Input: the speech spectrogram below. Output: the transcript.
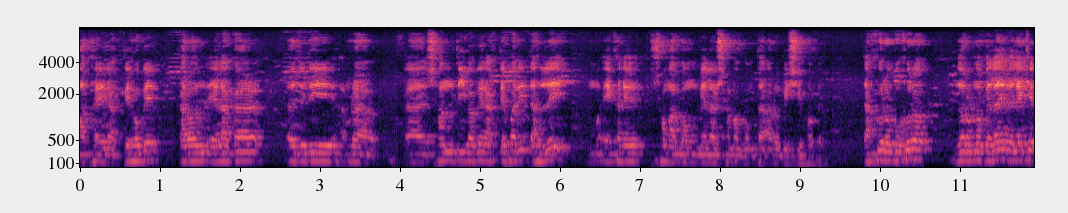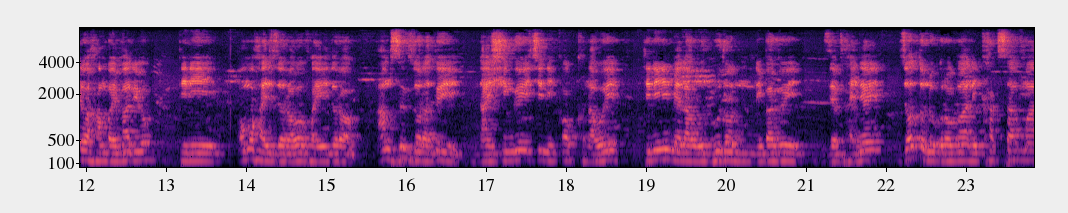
মাথায় রাখতে হবে। কারণ এলাকার যদি আমরা শান্তিভাবে রাখতে পারি, তাহলে এখানে সমাগম, মেলার সমাগমটা আরও বেশি হবে। তাকুরো বুকুরো, নরনো বেলায় বেলেখেরও হামবাই মারিও, তিনি অমহাই জরাও ফাই দরক আমসিক জরাতুই নাইসিংগৈ চিনি কক খনাওই তিনি মেলা উদ্বোধন নিবাগৈ যে ফাইনাই যত লোক রং আনি খাকসা মা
